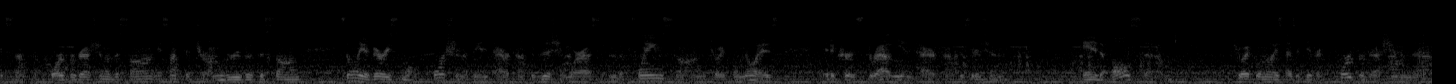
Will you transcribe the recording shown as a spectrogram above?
It's not the chord progression of the song. It's not the drum groove of the song. It's only a very small portion of the entire composition. Whereas in the Flame song, "Joyful Noise," it occurs throughout the entire composition. And also, "Joyful Noise" has a different chord progression that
